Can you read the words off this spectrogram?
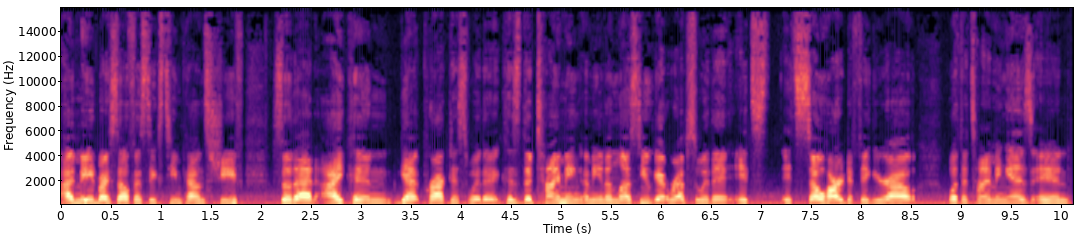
I made myself a 16 pound sheaf so that I can get practice with it. Because the timing, I mean, unless you get reps with it, it's it's so hard to figure out what the timing is and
